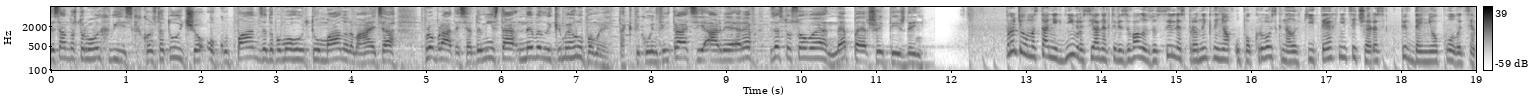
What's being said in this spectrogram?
десантно-штурмових військ констатують, що окупант за допомогою туману намагається пробратися до міста невеликими групами. Тактику інфільтрації армія РФ застосовує не перший тиждень. Протягом останніх днів росіяни активізували зусилля з проникнення у Покровськ на легкій техніці через південні околиці.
